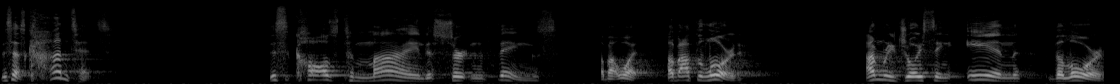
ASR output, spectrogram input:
this has content. This calls to mind certain things about what? About the Lord. I'm rejoicing in the Lord.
